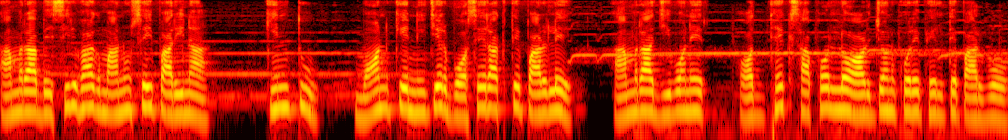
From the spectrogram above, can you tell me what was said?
আমরা বেশিরভাগ মানুষেই পারি না। কিন্তু মনকে নিজের বশে রাখতে পারলে আমরা জীবনের অর্ধেক সাফল্য অর্জন করে ফেলতে পারব।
